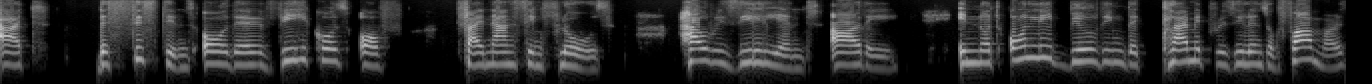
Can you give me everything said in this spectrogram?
at the systems or the vehicles of financing flows. How resilient are they in not only building the climate resilience of farmers,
